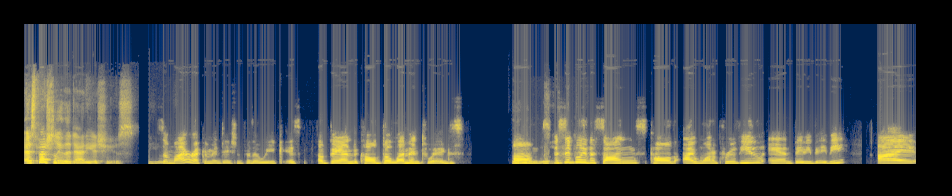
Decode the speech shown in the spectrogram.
Especially the daddy issues. So my recommendation for the week is a band called the Lemon Twigs. Um, specifically the songs called "I Want to Prove You" and "Baby Baby." I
